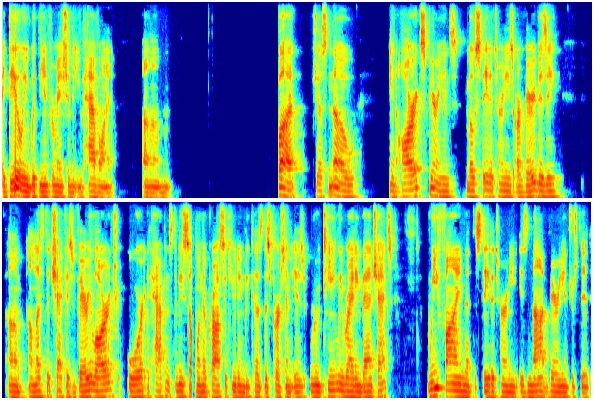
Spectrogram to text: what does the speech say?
ideally with the information that you have on it. Um, but just know, in our experience, most state attorneys are very busy. Um, unless the check is very large or it happens to be someone they're prosecuting because this person is routinely writing bad checks, we find that the state attorney is not very interested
